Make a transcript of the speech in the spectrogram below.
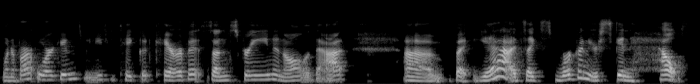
one of our organs. We need to take good care of it, sunscreen and all of that. Um, but yeah, it's like work on your skin health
